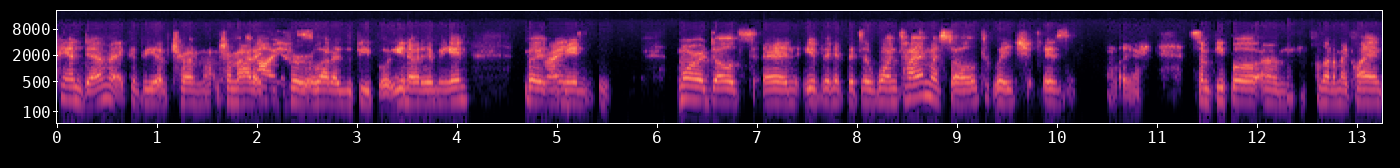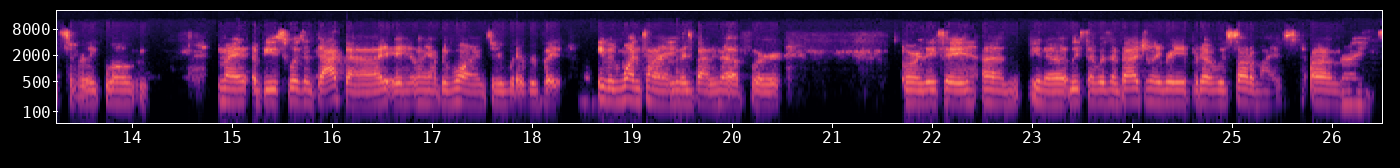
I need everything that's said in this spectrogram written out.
pandemic could be a trauma, traumatic oh, yes. for a lot of the people, you know what I mean? But right. I mean, more adults, and even if it's a one time assault, which is some people, um, a lot of my clients are like, well, my abuse wasn't that bad. It only happened once or whatever, but even one time is bad enough. Or, or they say, um, you know, at least I wasn't vaginally raped, but I was sodomized. Um, right.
